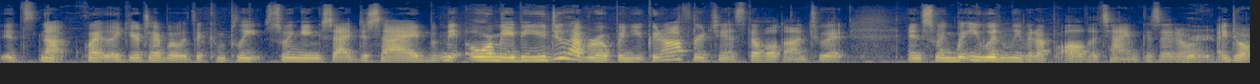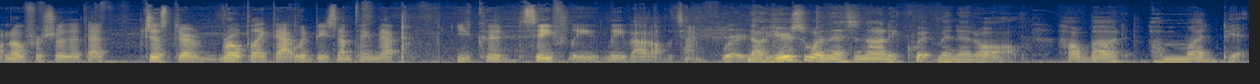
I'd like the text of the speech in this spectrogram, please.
it's not quite like you're talking about with the complete swinging side to side but ma- or maybe you do have a rope and you can offer a chance to hold on to it and swing but you wouldn't leave it up all the time because I don't Right. I don't know for sure that that just a rope like that would be something that you could safely leave out all the time Right. Now, here's one that's not equipment at all. How about a mud pit?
